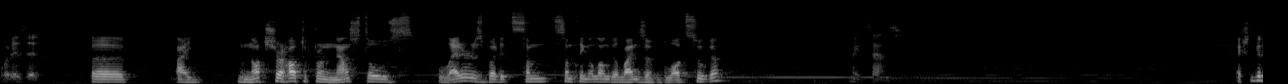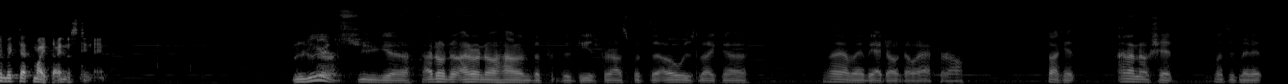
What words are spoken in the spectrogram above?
What is it? Uh, I'm not sure how to pronounce those letters, but it's some something along the lines of Bloodsuga. Makes sense. Actually, gonna make that my dynasty name. Sure. Yeah, uh, I don't know. I don't know how the the D is pronounced, but the O is like a. Well, maybe I don't know after all. Fuck it. I don't know shit. Let's admit it.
